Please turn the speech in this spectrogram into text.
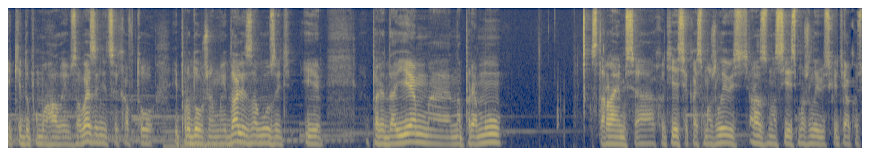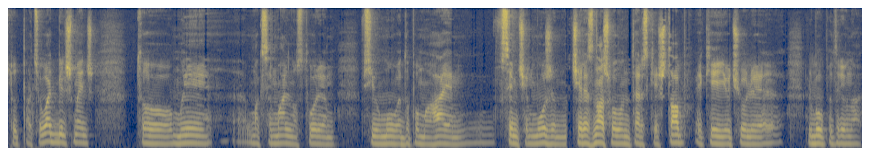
які допомагали в завезенні цих авто, і продовжуємо і далі завозити, передаємо е, напряму. Стараємося, хоч є якась можливість, раз у нас є можливість хоч якось тут працювати більш-менш, то ми е, максимально створюємо всі умови, допомагаємо всім, чим можемо. Через наш волонтерський штаб, який очолює Любов Петрівна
